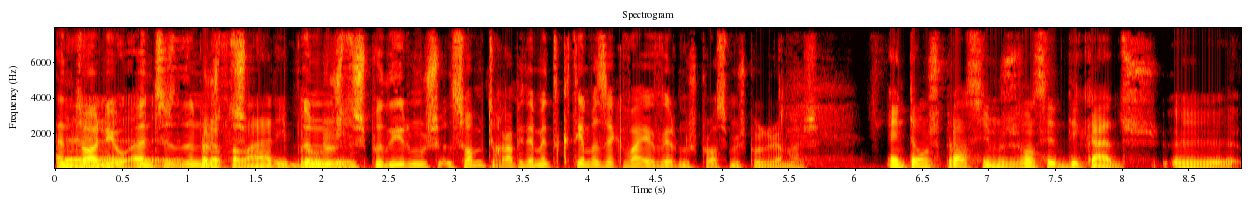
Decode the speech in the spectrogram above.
António, antes de, nos, falar e de nos despedirmos, só muito rapidamente, que temas é que vai haver nos próximos programas? Então, os próximos vão ser dedicados, uh,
